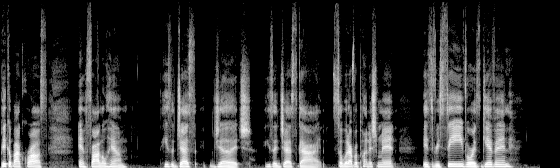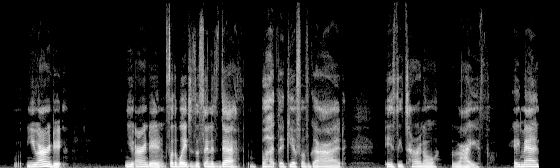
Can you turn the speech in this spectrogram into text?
pick up our cross and follow him. He's a just judge. He's a just God. So whatever punishment is received or is given, you earned it. You earned it. For the wages of sin is death, but the gift of God is eternal life. Amen.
